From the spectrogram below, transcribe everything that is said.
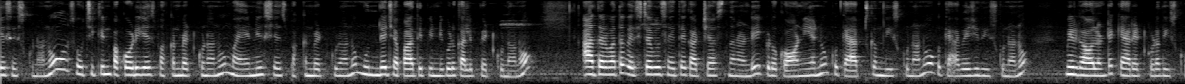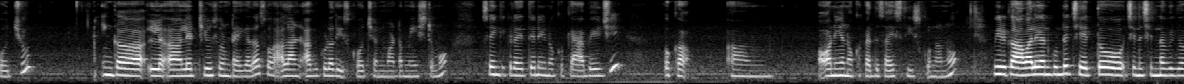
చేసేసుకున్నాను. సో చికెన్ పకోడీ చేసి పక్కన పెట్టుకున్నాను. మయోనీస్ చేసి పక్కన పెట్టుకున్నాను. ముందే చపాతీ పిండి కూడా కలిపి పెట్టుకున్నాను. ఆ తర్వాత వెజిటేబుల్స్ అయితే కట్ చేస్తున్నానండి. ఇక్కడ ఒక ఆనియన్ ఒక క్యాప్సికమ్ తీసుకున్నాను. ఒక క్యాబేజీ తీసుకున్నాను. మీరు కావాలంటే క్యారెట్ కూడా తీసుకోవచ్చు. ఇంకా లెట్యూస్ ఉంటాయి కదా సో అలా అవి కూడా తీసుకోవచ్చు అనమాట మీ ఇష్టము. సో ఇంక ఇక్కడైతే నేను ఒక క్యాబేజీ ఒక ఆనియన్ ఒక పెద్ద సైజ్ తీసుకున్నాను. మీరు కావాలి అనుకుంటే చేత్తో చిన్న చిన్నవిగా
